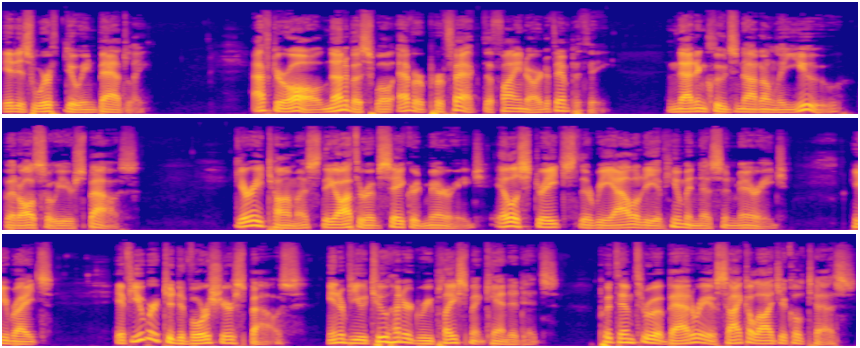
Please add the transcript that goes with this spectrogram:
it is worth doing badly. After all, none of us will ever perfect the fine art of empathy, and that includes not only you, but also your spouse. Gary Thomas, the author of Sacred Marriage, illustrates the reality of humanness in marriage. He writes If you were to divorce your spouse, interview 200 replacement candidates, put them through a battery of psychological tests,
